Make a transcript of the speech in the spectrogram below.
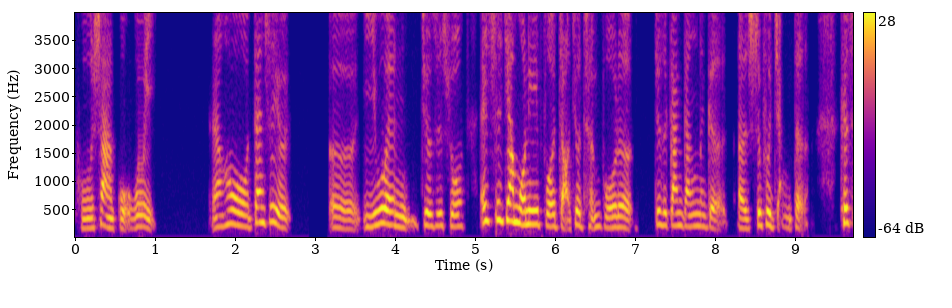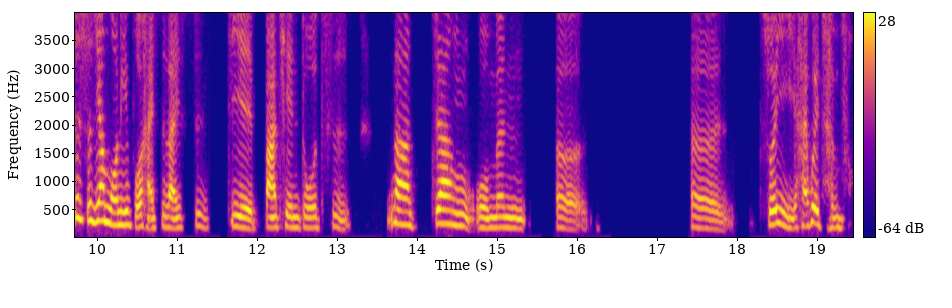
菩萨果位，然后但是有呃疑问，就是说，哎，释迦牟尼佛早就成佛了，就是刚刚那个呃师父讲的，可是释迦牟尼佛还是来世界八千多次，那这样我们呃呃，所以还会成佛？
